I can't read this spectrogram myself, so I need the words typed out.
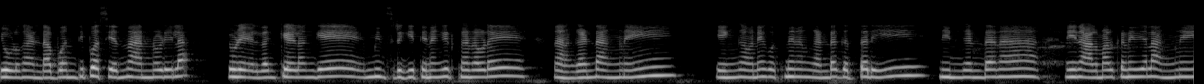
ಇವಳು ಗಂಡ ಬಂದು ಪಸಿಯೋದು ನಾನು ನೋಡಿಲ್ಲ. ಇವಳು ಹೇಳ್ದಂಗೆ ಕೇಳಂಗೆ. ಮಿನ್ಸ್ರಿಗೆ ತಿನ್ನಂಗೆ ಇಟ್ಕೊಂಡವಳೆ. ನನ್ನ ಗಂಡ ಅಂಗಣಿ. ಹೆಂಗ ಅವನೇ ಗೊತ್ತೇ ನನ್ನ ಗಂಡ ಗತ್ತಲಿ? ನಿನ್ ಗಂಡನ? ನೀನು ಹಾಳು ಮಾಡ್ಕೊಂಡಿದ್ಯಲ್ಲ ಅಂಗಣಿ?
